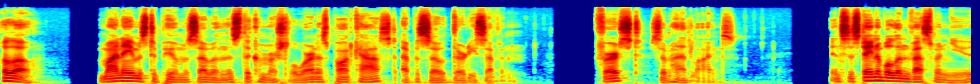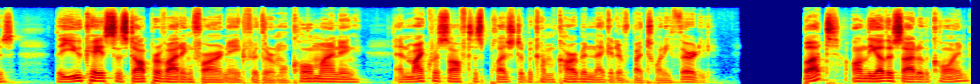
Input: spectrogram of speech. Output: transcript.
Hello, my name is Tapio Maseba, and this is the Commercial Awareness Podcast, episode 37. First, some headlines. In sustainable investment news, the UK is to stop providing foreign aid for thermal coal mining, and Microsoft has pledged to become carbon negative by 2030. But, on the other side of the coin,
